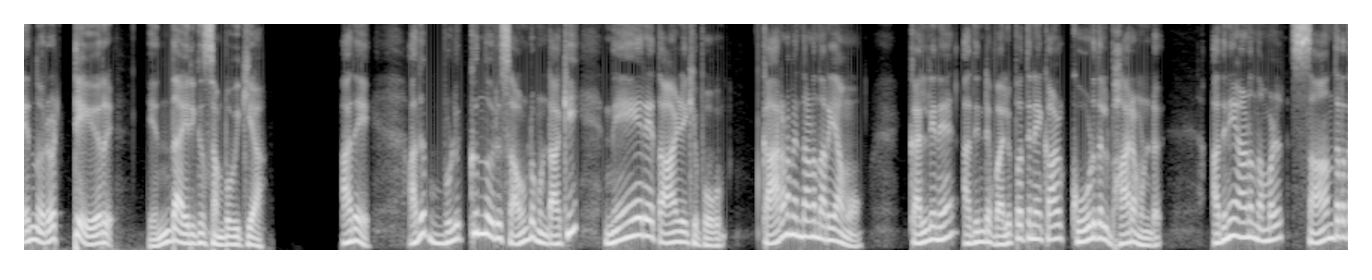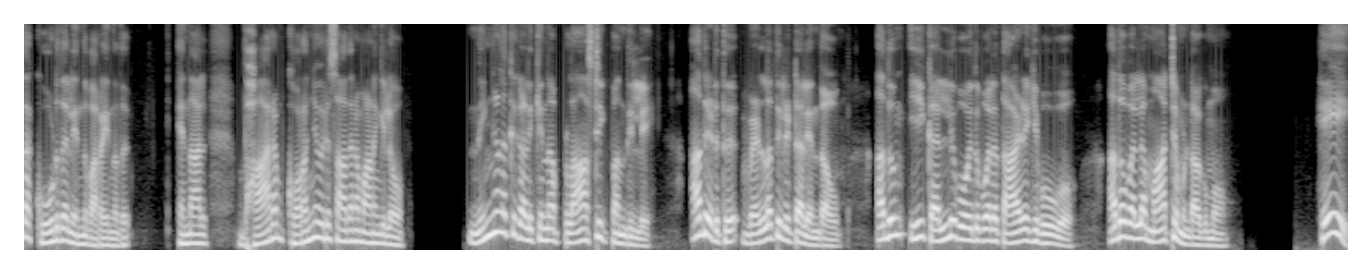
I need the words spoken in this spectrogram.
എന്നൊരൊറ്റയേറ് എന്തായിരിക്കും സംഭവിക്കുക? അതെ അത് ബുളുക്കുന്ന ഒരു സൗണ്ടുമുണ്ടാക്കി നേരെ താഴേക്ക് പോകും. കാരണം എന്താണെന്നറിയാമോ? കല്ലിന് അതിന്റെ വലുപ്പത്തിനേക്കാൾ കൂടുതൽ ഭാരമുണ്ട്. അതിനെയാണ് നമ്മൾ സാന്ദ്രത കൂടുതൽ എന്ന് പറയുന്നത്. എന്നാൽ ഭാരം കുറഞ്ഞ ഒരു സാധനമാണെങ്കിലോ? നിങ്ങളൊക്കെ കളിക്കുന്ന പ്ലാസ്റ്റിക് പന്തില്ലേ? അതെടുത്ത് വെള്ളത്തിലിട്ടാൽ എന്താവും? അതും ഈ കല്ല് പോയതുപോലെ താഴേക്ക് പോവോ അതോ വല്ല മാറ്റമുണ്ടാകുമോ? ഹേയ്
